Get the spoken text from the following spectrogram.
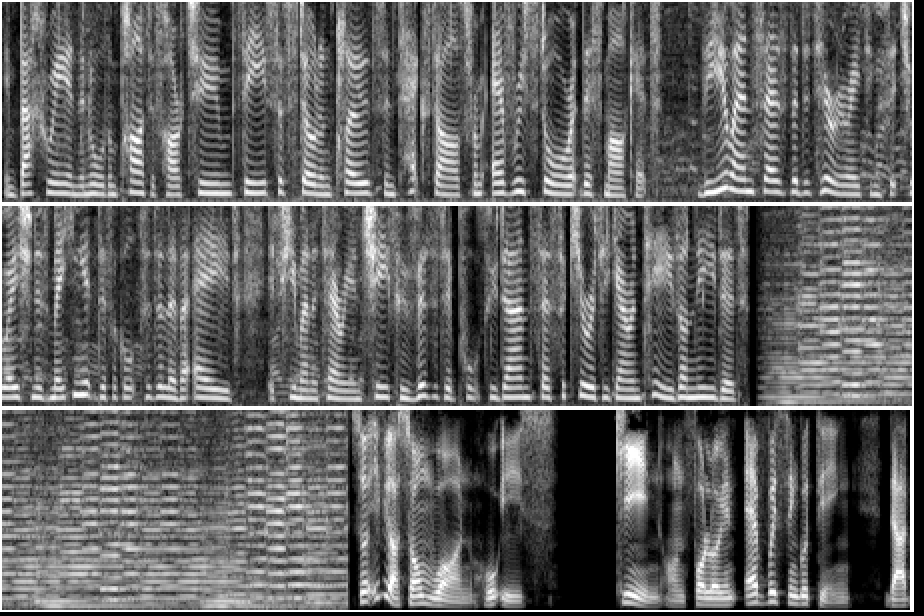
In Bahri, in the northern part of Khartoum, thieves have stolen clothes and textiles from every store at this market. The UN says the deteriorating situation is making it difficult to deliver aid. Its humanitarian chief, who visited Port Sudan, says security guarantees are needed. So, if you are someone who is keen on following every single thing that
